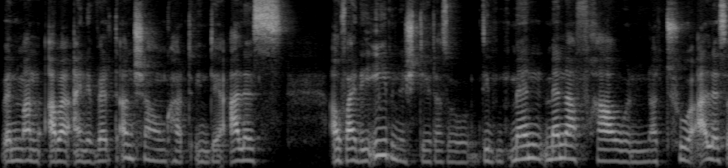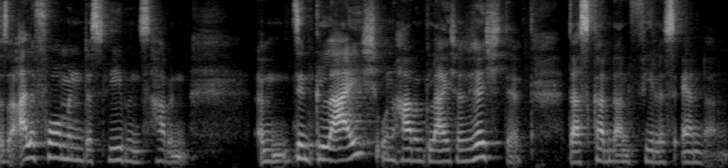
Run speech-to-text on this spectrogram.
Wenn man aber eine Weltanschauung hat, in der alles auf einer Ebene steht. Also die Männer, Frauen, Natur, alles, also alle Formen des Lebens haben, ähm, sind gleich und haben gleiche Rechte. Das kann dann vieles ändern.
